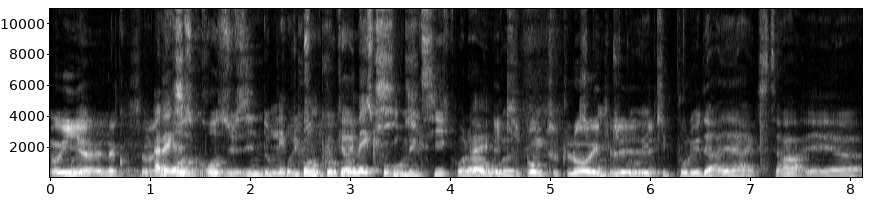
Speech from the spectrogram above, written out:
Oui, Oui. euh, la Les consommation. Avec grosses, grosses usines de production de Coca au qui se trouvent au Mexique. Voilà, Ouais. où, Et qui pompe toute l'eau et qui les. et polluent derrière, etc. Et, euh,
